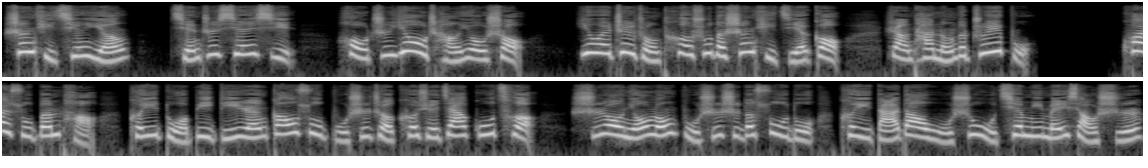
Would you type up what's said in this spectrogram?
身体轻盈，前肢纤细，后肢又长又瘦。因为这种特殊的身体结构，让它能的追捕、快速奔跑，可以躲避敌人高速捕食者。科学家估测，食肉牛龙捕食时的速度可以达到五十五千米每小时，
